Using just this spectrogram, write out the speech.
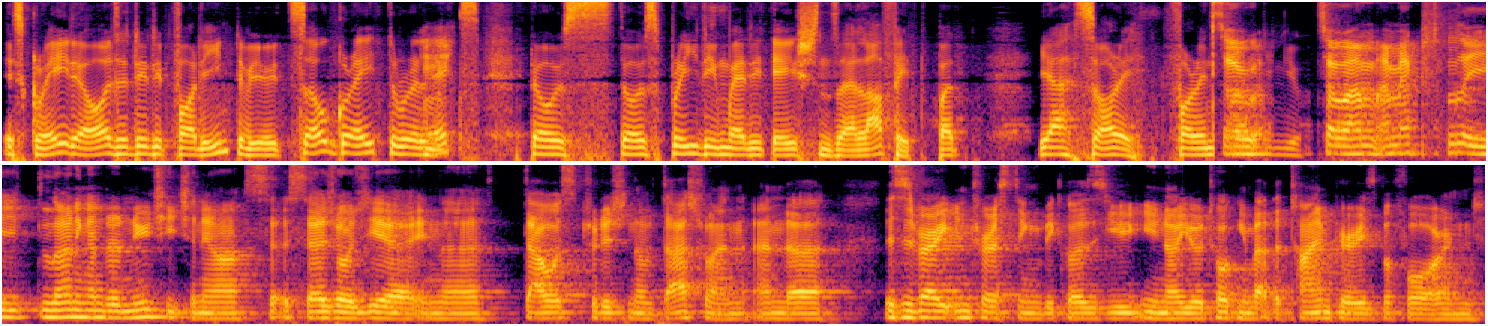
is great. I also did it for the interview. It's so great to relax mm. those those breathing meditations. I love it. But yeah, sorry for interrupting so, you. So I'm, I'm actually learning under a new teacher now, Serge Augier, in the Taoist tradition of Daxuan. And uh, this is very interesting because you you know you were talking about the time periods before and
